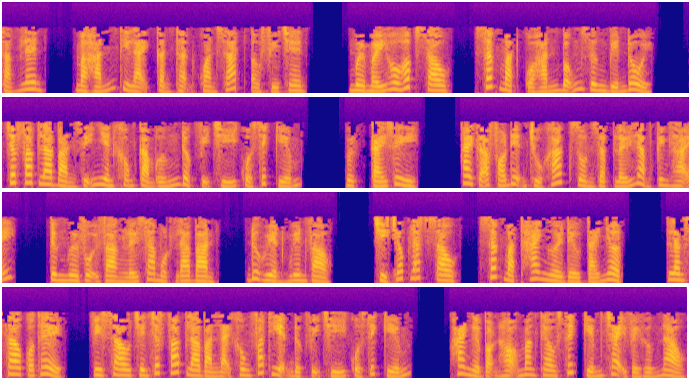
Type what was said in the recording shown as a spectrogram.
sáng lên, mà hắn thì lại cẩn thận quan sát ở phía trên. Mười mấy hô hấp sau, sắc mặt của hắn bỗng dưng biến đổi. Chấp pháp la bàn dĩ nhiên không cảm ứng được vị trí của xích kiếm. Ngực cái gì? Hai gã phó điện chủ khác dồn dập lấy làm kinh hãi, từng người vội vàng lấy ra một la bàn, đưa huyền nguyên vào. Chỉ chốc lát sau, sắc mặt hai người đều tái nhợt. Làm sao có thể, vì sao trên chất pháp la bàn lại không phát hiện được vị trí của xích kiếm? Hai người bọn họ mang theo xích kiếm chạy về hướng nào?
